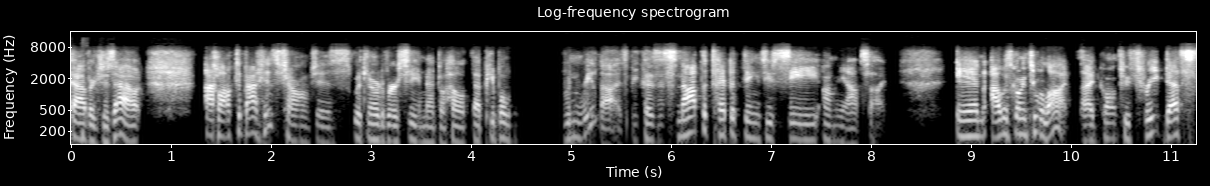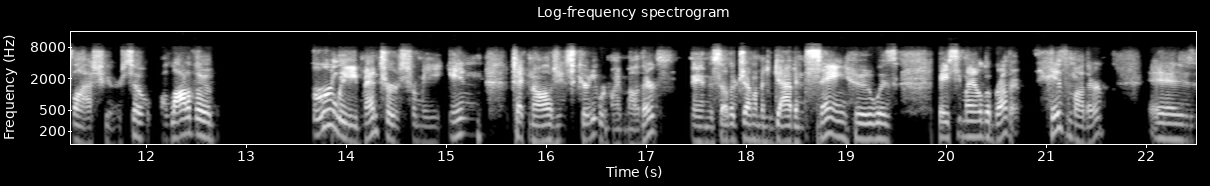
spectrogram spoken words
averages out. I talked about his challenges with neurodiversity and mental health that people wouldn't realize because it's not the type of things you see on the outside. And I was going through a lot. I'd gone through three deaths last year. So a lot of the early mentors for me in technology and security were my mother and this other gentleman, Gavin Singh, who was basically my older brother. His mother is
